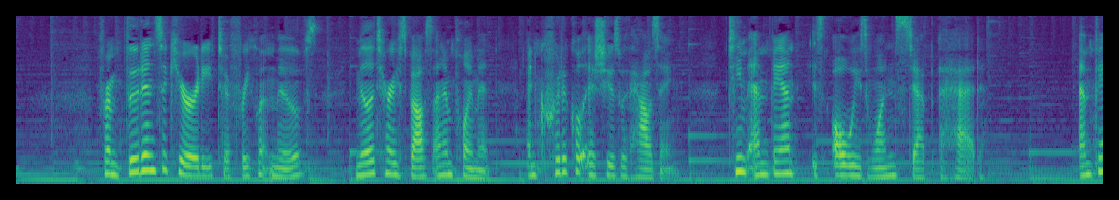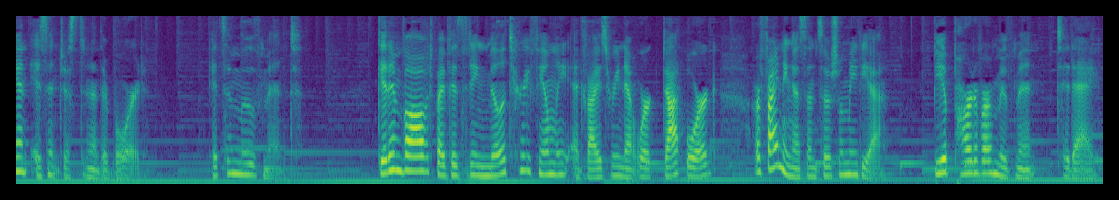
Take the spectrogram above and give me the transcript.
From food insecurity to frequent moves, military spouse unemployment, and critical issues with housing, Team MFAN is always one step ahead. MFAN isn't just another board, it's a movement. Get involved by visiting militaryfamilyadvisorynetwork.org or finding us on social media. Be a part of our movement today.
